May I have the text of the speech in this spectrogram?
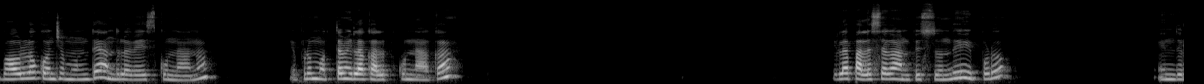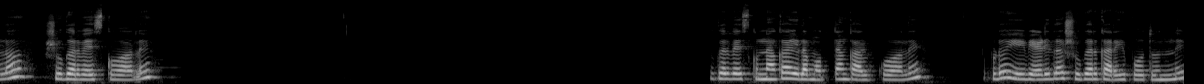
బౌల్లో కొంచెం ఉంటే అందులో వేసుకున్నాను. ఇప్పుడు మొత్తం ఇలా కలుపుకున్నాక ఇలా పలసగా అనిపిస్తుంది. ఇప్పుడు ఇందులో షుగర్ వేసుకోవాలి. షుగర్ వేసుకున్నాక ఇలా మొత్తం కలుపుకోవాలి. ఇప్పుడు ఈ వేడిలో షుగర్ కరిగిపోతుంది.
